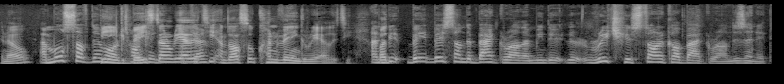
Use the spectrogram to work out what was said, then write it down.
You know, And most of them being are talking, based on reality okay? and also conveying reality. And but be, based on the background, I mean, the, the rich historical background, isn't it?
